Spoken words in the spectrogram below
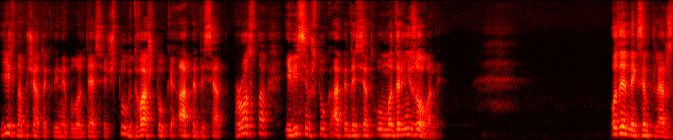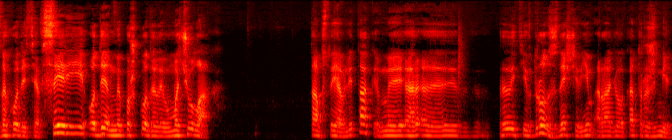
Їх на початок війни було 10 штук, 2 штуки А-50 просто і 8 штук А-50У модернізований. Один екземпляр знаходиться в Сирії, один ми пошкодили в Мачулах. Там стояв літак, ми, е, е, прилетів дрон, знищив їм радіолокатор Жміль.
